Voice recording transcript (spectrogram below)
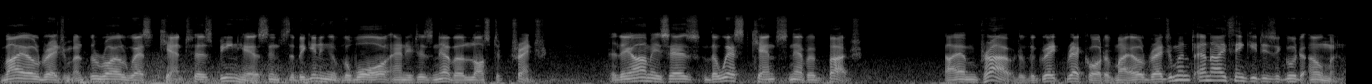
My old regiment, the Royal West Kent, has been here since the beginning of the war and it has never lost a trench. The Army says the West Kents never budge. I am proud of the great record of my old regiment and I think it is a good omen.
